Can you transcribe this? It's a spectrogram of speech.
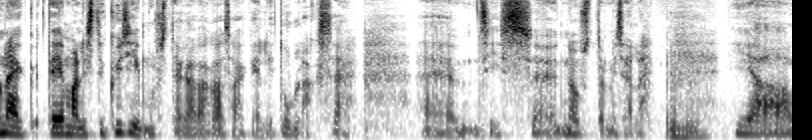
uneteemaliste küsimustega väga sageli tullakse siis äh, nõustamisele mm. -hmm. ja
